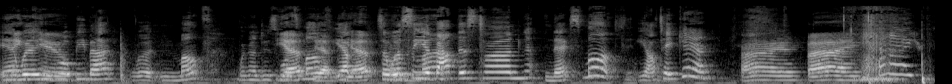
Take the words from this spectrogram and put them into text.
And Thank we you. will be back what month? We're gonna do this Yep, once a month. yep, yep, So we'll see you about this time next month. Y'all take care. Bye. Bye. Bye.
